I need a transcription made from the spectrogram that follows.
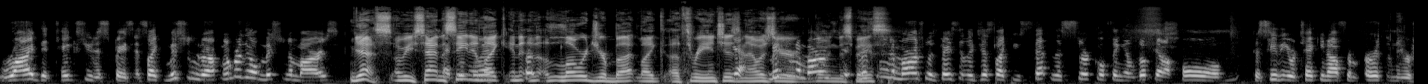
ride that takes you to space. It's like Mission. Remember the old Mission to Mars? Yes. Oh, you sat in the seat and like and lowered your butt like uh, three inches, and that was Mission your to Mars, going to space. Mission to Mars was basically just like you sat in the circle thing and looked at a hole to see that you were taking off from Earth and your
